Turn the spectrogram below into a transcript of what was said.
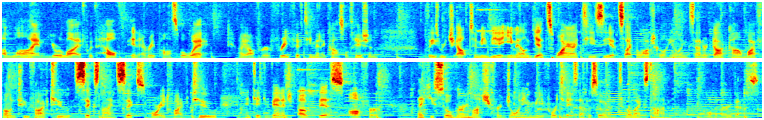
align your life with health in every possible way. I offer a free 15 minute consultation. Please reach out to me via email, yitz, Y-I-T-Z, at psychologicalhealingcenter.com, by phone 252-696-4852, and take advantage of this offer. Thank you so very much for joining me for today's episode. Until next time, all the very best.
